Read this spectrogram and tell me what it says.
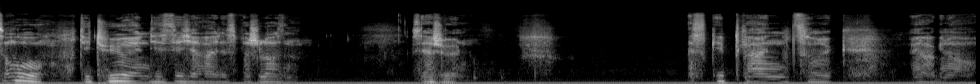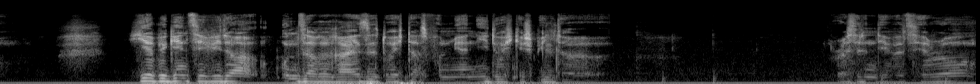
So, die Tür in die Sicherheit ist verschlossen. Sehr schön. Es gibt kein Zurück. Ja, genau. Hier beginnt sie wieder unsere Reise durch das von mir nie durchgespielte Resident Evil Zero.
